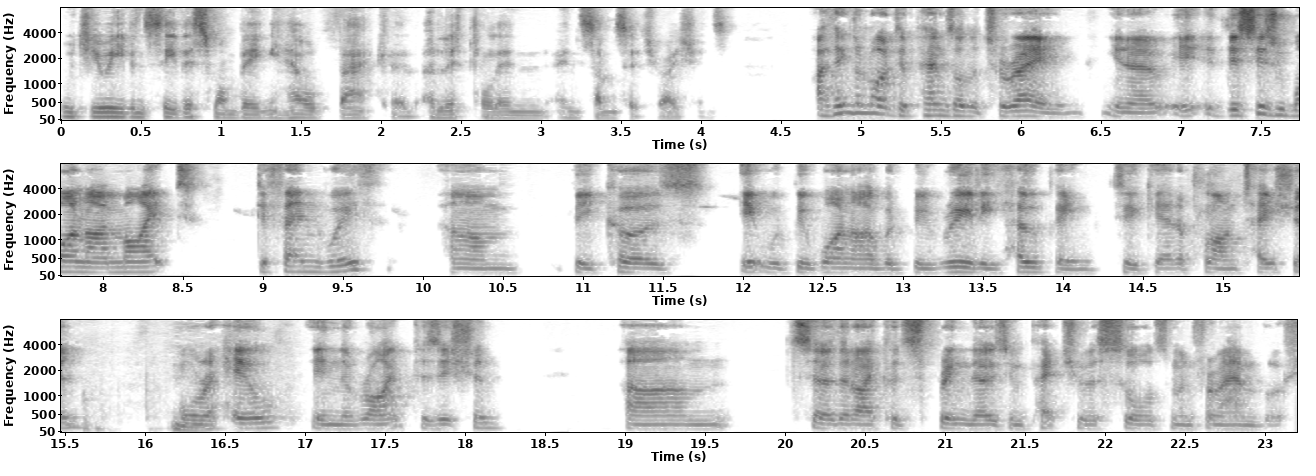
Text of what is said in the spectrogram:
would you even see this one being held back a, a little in in some situations? I think a lot depends on the terrain. You know, it, this is one I might defend with. Um, because it would be one I would be really hoping to get a plantation mm. or a hill in the right position um, so that I could spring those impetuous swordsmen from ambush.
